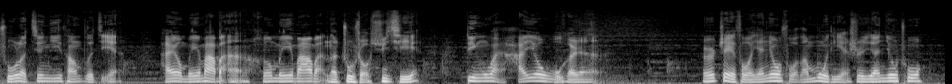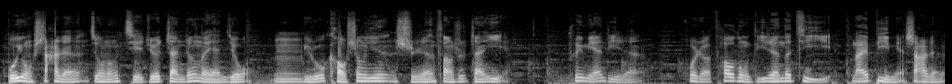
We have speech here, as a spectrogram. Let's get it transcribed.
除了金吉堂自己，还有梅八板和梅八板的助手须崎，另外还有五个人。而这所研究所的目的也是研究出不用杀人就能解决战争的研究，嗯，比如靠声音使人丧失战意，催眠敌人，或者操纵敌人的记忆来避免杀人。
